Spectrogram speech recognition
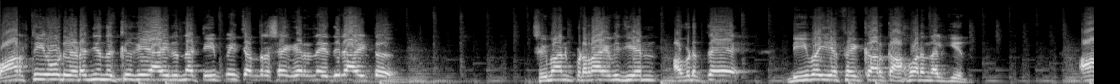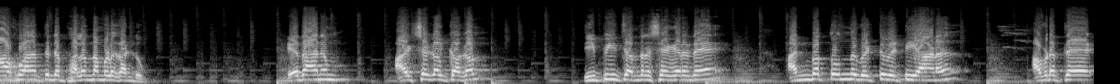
പാർട്ടിയോട് ഇടഞ്ഞു നിൽക്കുകയായിരുന്ന ടി പി ചന്ദ്രശേഖരനെതിരായിട്ട് ശ്രീമാൻ പിണറായി വിജയൻ അവിടുത്തെ ഡിവൈഎഫ്ഐക്കാർക്ക് ആഹ്വാനം നൽകിയത്. ആ ആഹ്വാനത്തിന്റെ ഫലം നമ്മൾ കണ്ടു. ഏതാനും ആഴ്ചകൾക്കകം ടി പി ചന്ദ്രശേഖരനെ അൻപത്തൊന്ന് വെട്ടുവെട്ടിയാണ് അവിടുത്തെ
